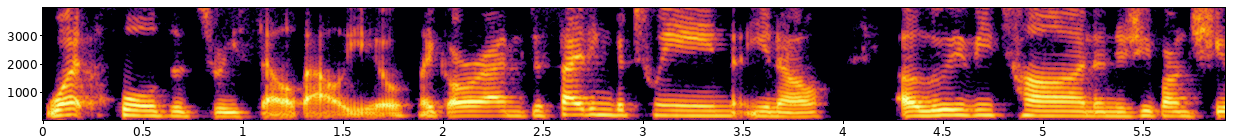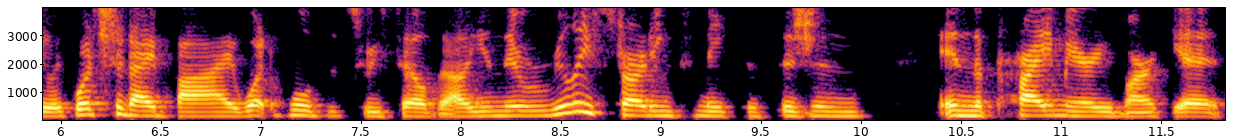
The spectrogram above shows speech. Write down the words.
What holds its resale value? Like, or I'm deciding between, you know, a Louis Vuitton and a Givenchy. Like, what should I buy? What holds its resale value? And they were really starting to make decisions in the primary market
